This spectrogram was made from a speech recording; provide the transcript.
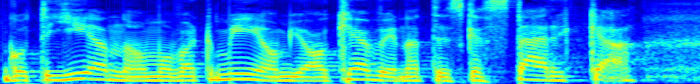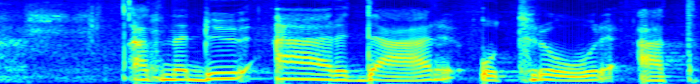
gått igenom och varit med om, jag och Kevin, att det ska stärka. Att när du är där och tror att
